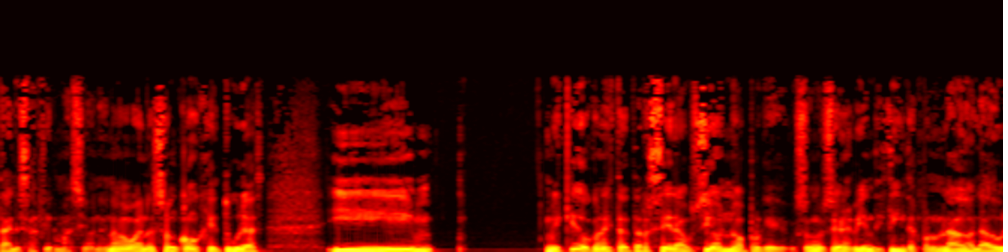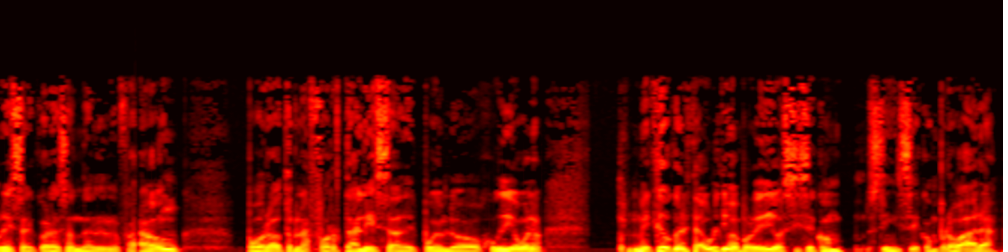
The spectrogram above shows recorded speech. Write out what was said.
tales afirmaciones. No, bueno, son conjeturas y me quedo con esta tercera opción, ¿no? Porque son opciones bien distintas. Por un lado, la dureza del corazón del faraón, por otro, la fortaleza del pueblo judío. Bueno, me quedo con esta última porque digo, si se, si se comprobara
